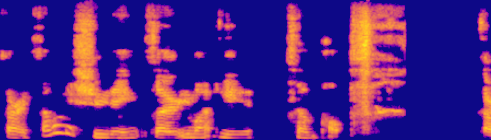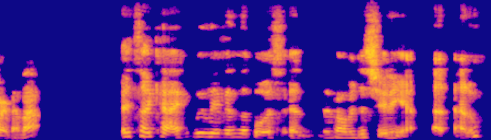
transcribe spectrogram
Sorry, someone is shooting, so you might hear some pops. Sorry about that. It's okay. We live in the bush and they're probably just shooting at, at Adam.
